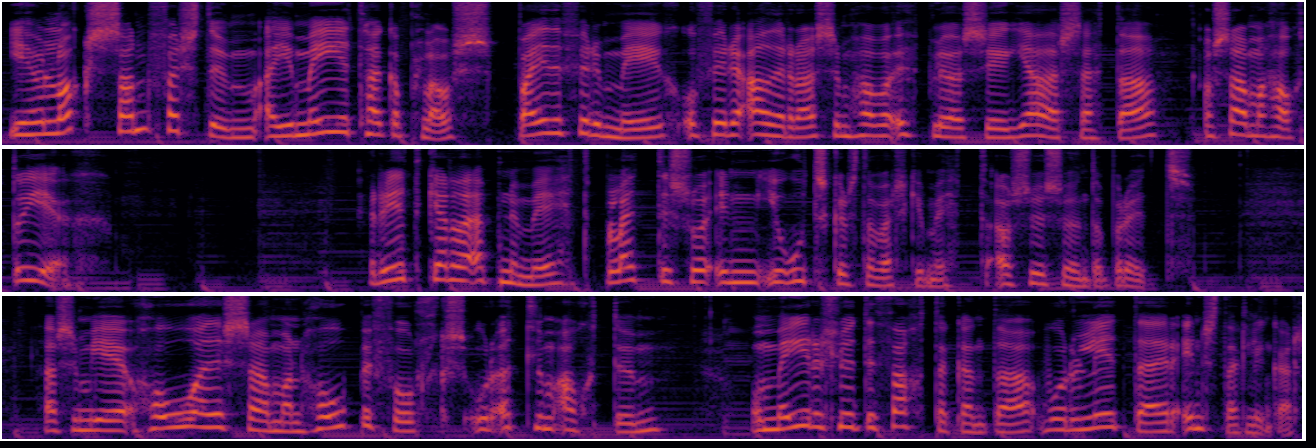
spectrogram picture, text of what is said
Ég hef loks sannfærst um að ég megi taka plás bæði fyrir mig og fyrir aðra sem hafa upplifað sig jæðarsetta á sama hátt og ég. Ritgerða efni mitt blætti svo inn í útskriftaverki mitt á Suðsöfundabraut. Þar sem ég hóaði saman hópi fólks úr öllum áttum og meiri hluti þáttakanda voru litaðir einstaklingar.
